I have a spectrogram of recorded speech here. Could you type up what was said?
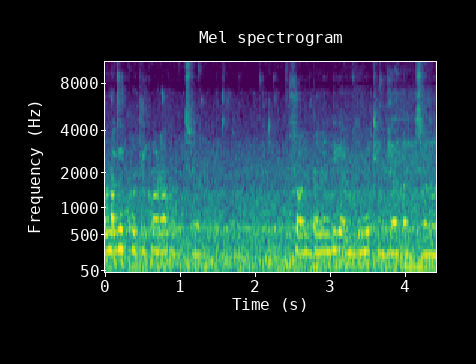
ওনাকে ক্ষতি করা হচ্ছে। সন্তানের দিকে একদমই ঠিক দেখাচ্ছে না।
